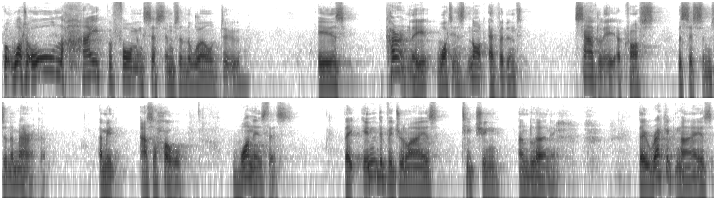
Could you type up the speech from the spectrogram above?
But what all the high performing systems in the world do is currently what is not evident, sadly, across the systems in America. I mean, as a whole. One is this they individualize teaching and learning. They recognize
